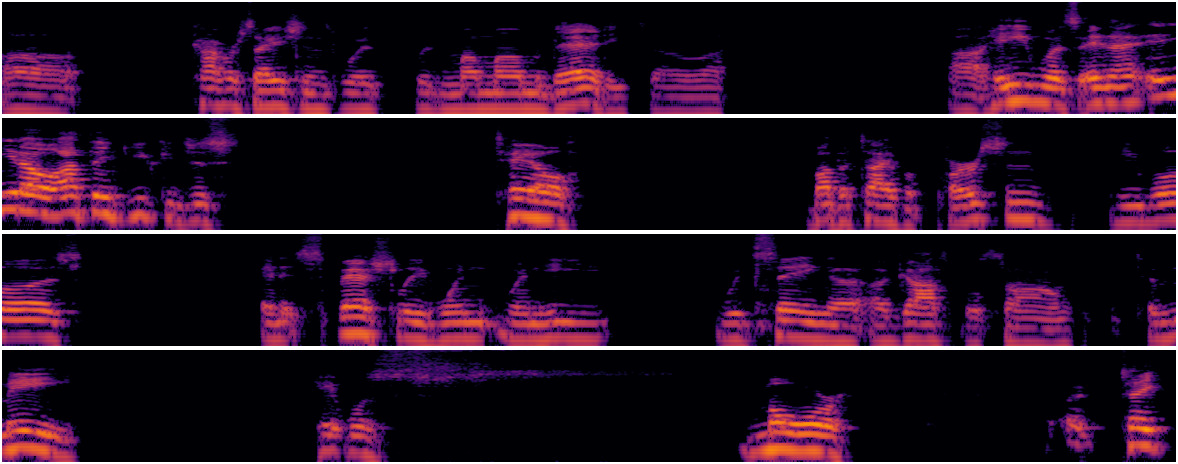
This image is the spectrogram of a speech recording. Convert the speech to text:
uh, conversations with with my mom and daddy. So. Uh, uh, he was, and, I- and you know, I think you can just tell by the type of person he was, and especially when when he would sing a, a gospel song. To me, it was more. Take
